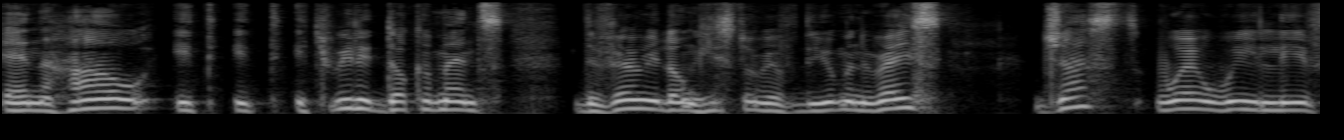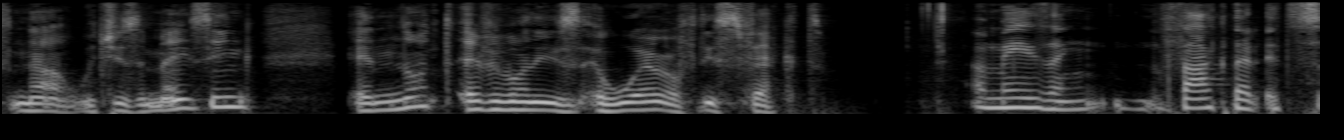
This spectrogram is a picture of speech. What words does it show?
and how it, it, it really documents the very long history of the human race just where we live now, which is amazing. And not everyone is aware of this fact. Amazing. The fact that it's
